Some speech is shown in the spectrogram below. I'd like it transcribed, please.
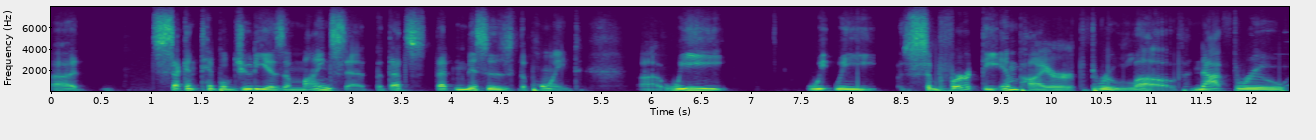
uh, Second Temple Judaism mindset, but that's that misses the point. Uh, we we we subvert the empire through love, not through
